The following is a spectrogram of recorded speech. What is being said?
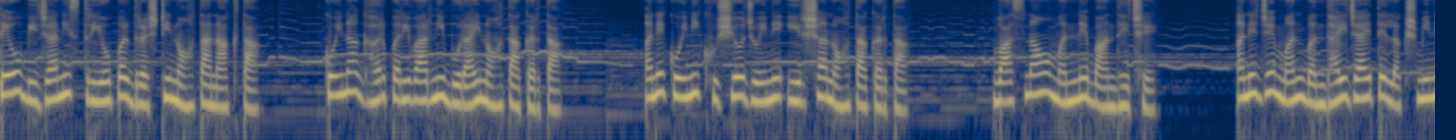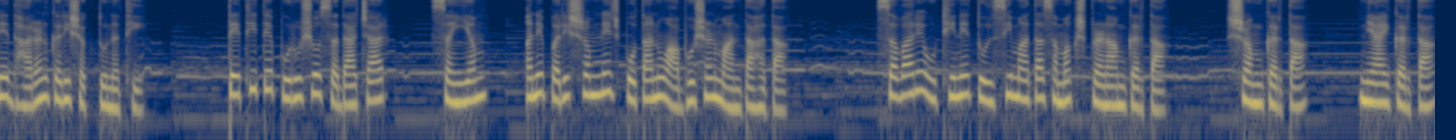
તેઓ બીજાની સ્ત્રીઓ પર દ્રષ્ટિ નહોતા નાખતા. કોઈના ઘર પરિવારની બુરાઈ નહોતા કરતા. અને કોઈની ખુશીઓ જોઈને ઈર્ષા નહોતા કરતા. વાસનાઓ મનને બાંધે છે. અને જે મન બંધાઈ જાય તે લક્ષ્મીને ધારણ કરી શકતું નથી. તેથી તે પુરુષો સદાચાર, સંયમ અને પરિશ્રમને જ પોતાનું આભૂષણ માનતા હતા. સવારે ઉઠીને તુલસી માતા સમક્ષ પ્રણામ કરતા, શ્રમ કરતા, ન્યાય કરતા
